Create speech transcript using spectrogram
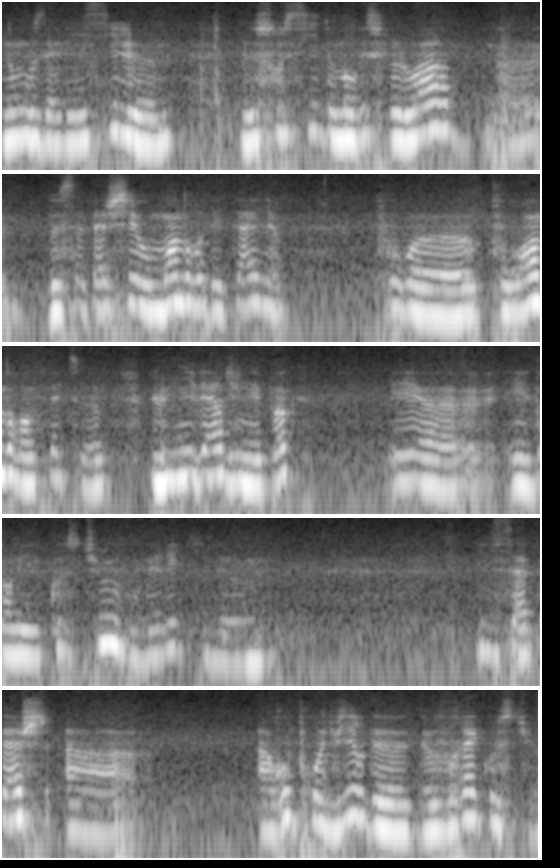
Donc vous avez ici le, souci de Maurice Leloir euh, de s'attacher aux moindres détails pour, euh, pour rendre en fait euh, l'univers d'une époque. Et, dans les costumes, vous verrez qu'il il s'attache à, reproduire de vrais costumes.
